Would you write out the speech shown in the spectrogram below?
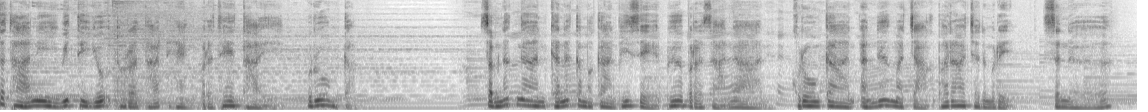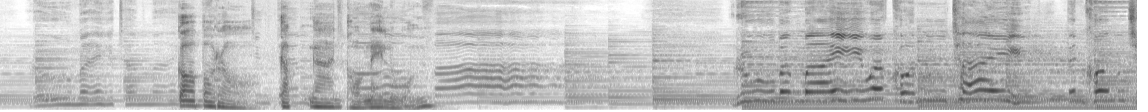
สถานีวิทยุโทรทัศน์แห่งประเทศไทยร่วมกับ สำนักงานคณะกรรมการพิเศษเพื่อประสานงาน โครงการอันเนื่องมาจากพระราชดำริ เสนอกปรกับงานของในหลวง รู้บ้างไหมว่าคนไทย เป็นคนโช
